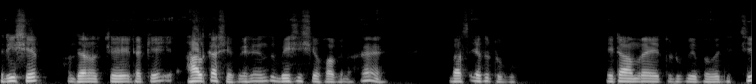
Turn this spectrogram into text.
রিশেপ যেন হচ্ছে এটাকে হালকা শেপ এটা কিন্তু বেশি শেপ হবে না হ্যাঁ? বাস এতটুকু। এটা আমরা এতটুকু এভাবে দিচ্ছি।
